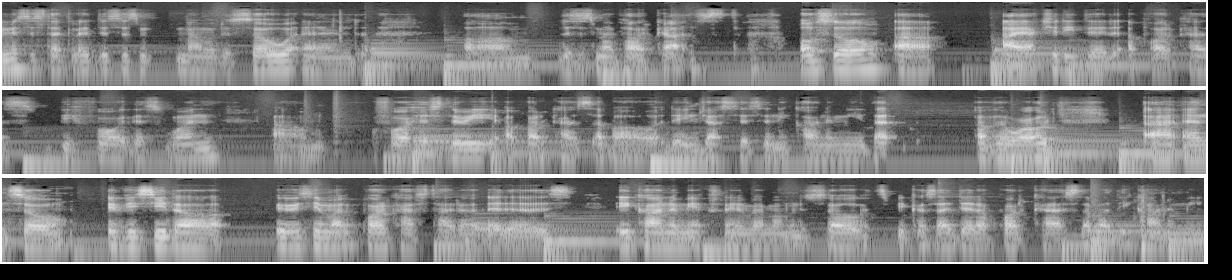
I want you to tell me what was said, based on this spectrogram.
Mrs. Techlight, this is Mamadou Sow, and um, this is my podcast. Also, uh, I actually did a podcast before this one um, for history, a podcast about the injustice and economy that of the world. Uh, and so, if you see the if you see my podcast title, it is Economy Explained by Mamadou Sow. It's because I did a podcast about the economy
